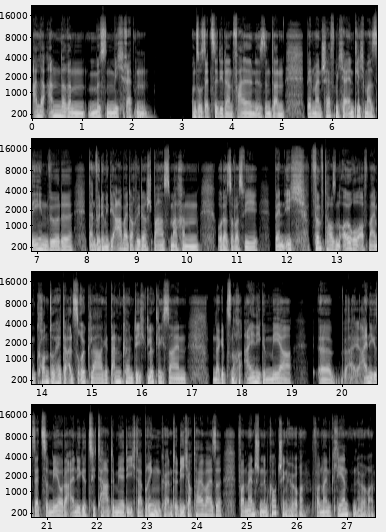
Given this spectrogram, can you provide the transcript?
alle anderen müssen mich retten. Und so Sätze, die dann fallen, sind dann, wenn mein Chef mich ja endlich mal sehen würde, dann würde mir die Arbeit auch wieder Spaß machen. Oder sowas wie, wenn ich 5000 Euro auf meinem Konto hätte als Rücklage, dann könnte ich glücklich sein. Und da gibt's noch einige mehr, äh, einige Sätze mehr oder einige Zitate mehr, die ich da bringen könnte, die ich auch teilweise von Menschen im Coaching höre, von meinen Klienten höre.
